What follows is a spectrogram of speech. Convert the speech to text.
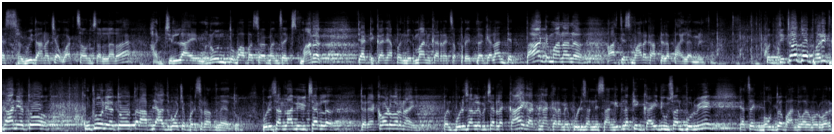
या संविधानाच्या वाटचावर चालणारा हा जिल्हा आहे म्हणून तो बाबासाहेबांचा एक स्मारक त्या ठिकाणी आपण निर्माण करण्याचा प्रयत्न केला आणि ते ताट मानानं आज ते स्मारक आपल्याला पाहायला मिळतं. पण तिथं तो फरीद खान येतो कुठून येतो तर आपल्या आजूबाजूच्या परिसरातून येतो. पोलिसांना आम्ही विचारलं तर रेकॉर्डवर नाही पण पोलिसांना विचारलं काय घटनाक्रम आहे पोलिसांनी सांगितलं की काही दिवसांपूर्वी त्याचं एक बौद्ध बांधवाबरोबर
